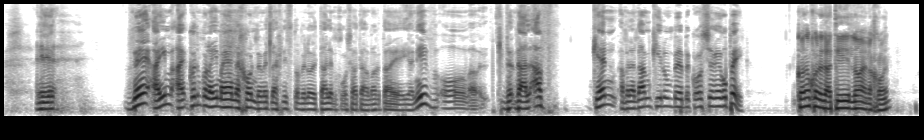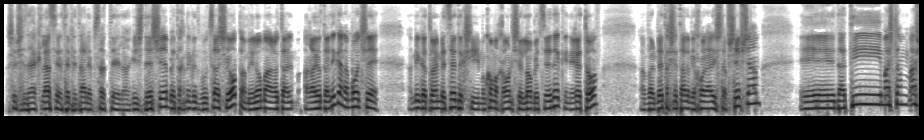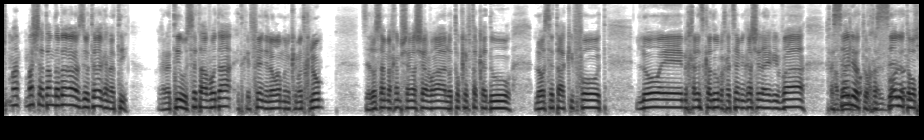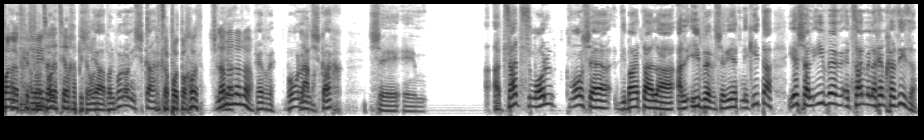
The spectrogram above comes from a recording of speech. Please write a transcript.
והאם, קודם כל, האם היה נכון באמת להכניס אותו ולא את טלב, כמו שאתה אמרת, יניב, או, ועל אף, כן, הבן אדם כאילו בכושר אירופאי. קודם כל לדעתי לא היה נכון. אני חושב שזה היה קלאסי לתת לטלב קצת אה, להרגיש דשא, בטח נגד קבוצה שעוד פעם, היא לא מאריות אריות הליגה, למרות שעמיגה טוען בצדק שהיא מקום אחרון שלא בצדק, היא נראית טוב, אבל בטח שטלב יכול היה להשתפשף שם. אה, לדעתי, מה, מה- מה שאתה מדבר עליו זה יותר הגנתי. הגנתי, הוא עושה את העבודה, התקפי, אני לא רואה ממנו כמעט כלום. זה לא שם לכם שנה שעברה, לא תוקף את הכדור, לא עושה את העקיפות, לא אה, מחלץ כדור בחצי המגרש של היריבה, חסר לי אותו, חסר לי לא אותו בפן ההתקפי. אני רוצה להציע לך פתרון. שנייה, אבל בואו לא נשכח, לצפות פחות. לא, לא, לא, לא. חבר'ה, בואו לא? נשכח שהצד שמאל, כמו שדיברת על על עיוור שראי את ניקיטה, יש על עיוור את סן מנחם חזיזה.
